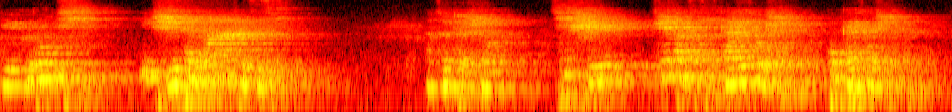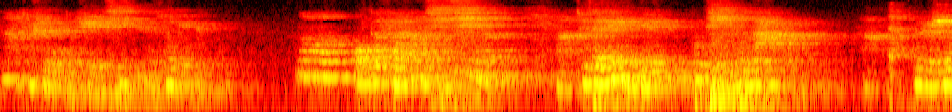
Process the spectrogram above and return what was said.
有一个东西一直在拉着自己。那作者说，其实知道自己该做什么，不该做什么，那就是我们的觉性在作用。那么我们的烦恼习气呢，啊，就在另一边不停的拉，啊，或者说，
